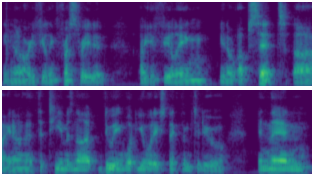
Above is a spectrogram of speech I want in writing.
You know are you feeling frustrated? Are you feeling you know upset? Uh, you know that the team is not doing what you would expect them to do. And then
